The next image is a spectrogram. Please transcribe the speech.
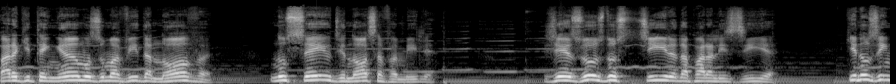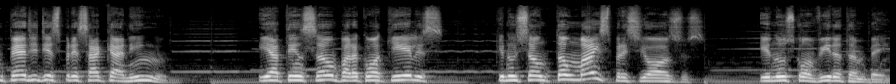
para que tenhamos uma vida nova no seio de nossa família. Jesus nos tira da paralisia, que nos impede de expressar carinho e atenção para com aqueles que nos são tão mais preciosos, e nos convida também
